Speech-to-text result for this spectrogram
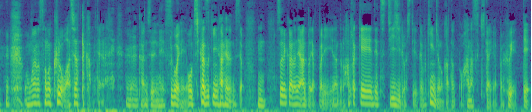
お前もその苦労を味わったかみたいな、感じでね、すごいね、お近づきになれるんですよ。うん。それからね、あとやっぱり、なんだろう、畑で土いじりをしていると、近所の方と話す機会がやっぱり増えて、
